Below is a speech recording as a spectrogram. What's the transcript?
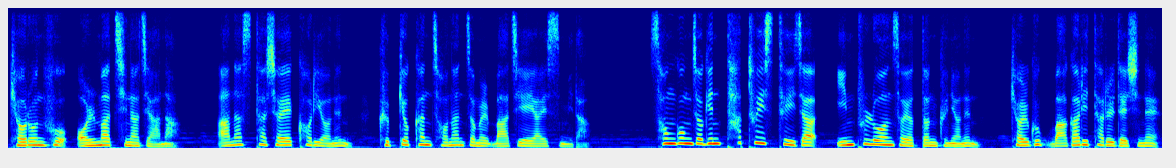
결혼 후 얼마 지나지 않아 아나스타샤의 커리어는 급격한 전환점을 맞이해야 했습니다. 성공적인 타투이스트이자 인플루언서였던 그녀는 결국 마가리타를 대신해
